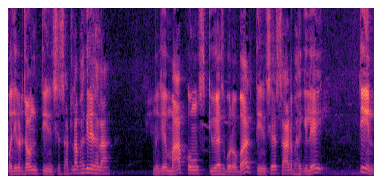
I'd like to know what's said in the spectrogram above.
पलीकडे जाऊन तीनशे साठला भागिले झाला. म्हणजे माप कंस क्यू एस बरोबर तीनशे साठ भागिले तीन.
